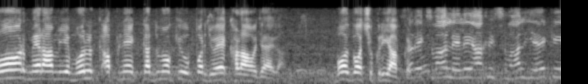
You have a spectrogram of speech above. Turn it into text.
और मेरा ये मुल्क अपने कदमों के ऊपर जो है खड़ा हो जाएगा। बहुत बहुत शुक्रिया आपका। सर, एक सवाल ले लें, आखिरी सवाल ये है कि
